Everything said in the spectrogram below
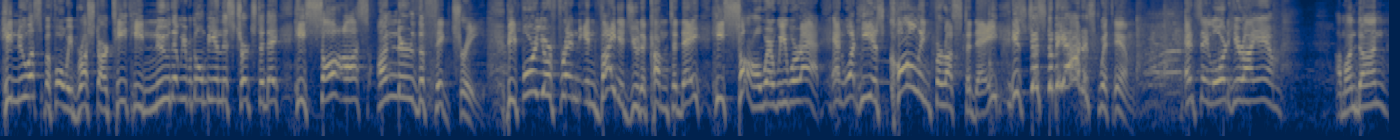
He knew us before we brushed our teeth. He knew that we were going to be in this church today. He saw us under the fig tree. Before your friend invited you to come today, he saw where we were at. And what he is calling for us today is just to be honest with him and say, Lord, here I am. I'm undone.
